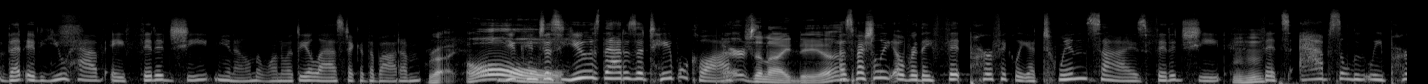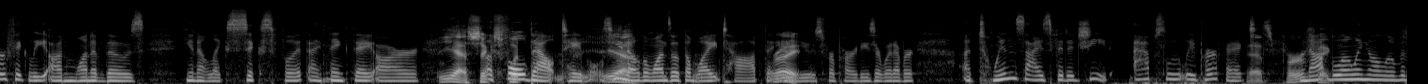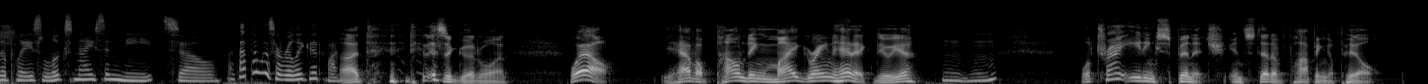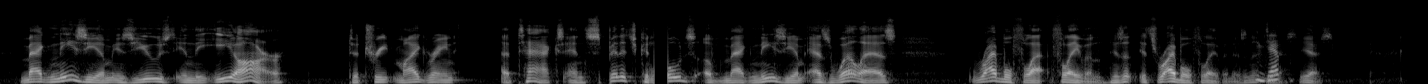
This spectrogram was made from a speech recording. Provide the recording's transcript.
That if you have a fitted sheet, you know, the one with the elastic at the bottom, Right. Oh, you can just use that as a tablecloth. There's an idea. Especially over, they fit perfectly. A twin size fitted sheet Mm-hmm. fits absolutely perfectly on one of those, you know, like six foot, I think they are. yeah, uh, six fold out tables, yeah. you know, the ones with the white top that Right. you use for parties or whatever. A twin size fitted sheet, absolutely perfect. That's perfect. Not blowing all over the place, looks nice and neat. So I thought that was a really good one. Think it is a good one. Well, you have a pounding migraine headache, do you? Mm-hmm. Well, try eating spinach instead of popping a pill. Magnesium is used in the ER to treat migraine attacks, and spinach contains loads of magnesium as well as riboflavin. Is it? It's riboflavin, isn't it? Yep. Yes. Yes.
